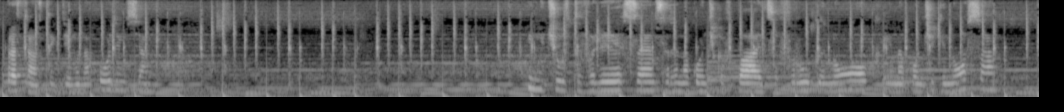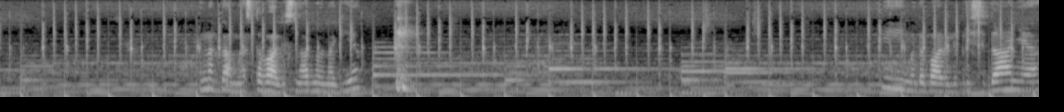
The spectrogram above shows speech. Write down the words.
в пространстве, где мы находимся. И мы чувствовали сенсоры на кончиках пальцев, рук и ног, и на кончике носа. Иногда мы оставались на одной ноге. Добавили приседания,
